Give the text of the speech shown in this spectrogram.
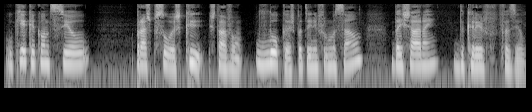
O que é que aconteceu para as pessoas que estavam loucas para ter informação deixarem de querer fazê-lo?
